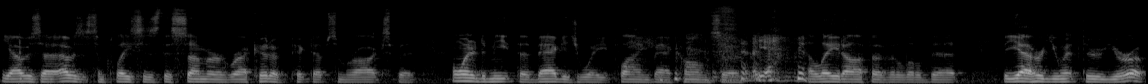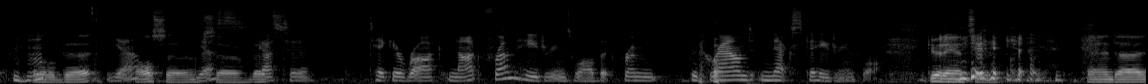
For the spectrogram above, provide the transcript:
yeah, I was uh, I was at some places this summer where I could have picked up some rocks, but I wanted to meet the baggage weight flying back home, so yeah. I laid off of it a little bit. But yeah, I heard you went through Europe mm-hmm. a little bit. Yeah. Also, yes. so that's... got to take a rock not from Hadrian's Wall, but from the ground next to Hadrian's Wall. Good answer. yeah. And uh,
